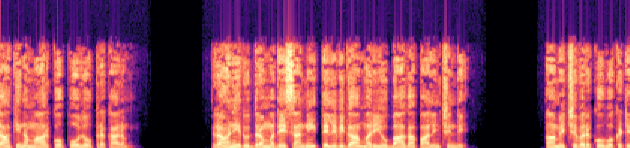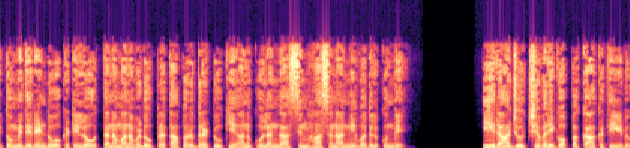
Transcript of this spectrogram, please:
తాకిన మార్కోపోలో ప్రకారం. రాణి రుద్రమ్మ దేశాన్ని తెలివిగా మరియు బాగా పాలించింది. ఆమె చివరకు ఒకటి తొమ్మిది రెండు ఒకటిలో తన మనవడు ప్రతాపరుద్ర టూకి అనుకూలంగా సింహాసనాన్ని వదులుకుంది. ఈ రాజు చివరి గొప్ప కాకతీయుడు.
